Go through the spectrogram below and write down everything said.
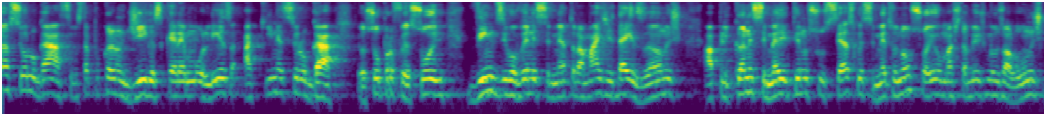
é o seu lugar. Se você está procurando dicas, quer moleza, aqui não é seu lugar. Eu sou professor vim desenvolvendo esse método há mais de 10 anos, aplicando esse método e tendo sucesso com esse método, não só eu, mas também os meus alunos,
